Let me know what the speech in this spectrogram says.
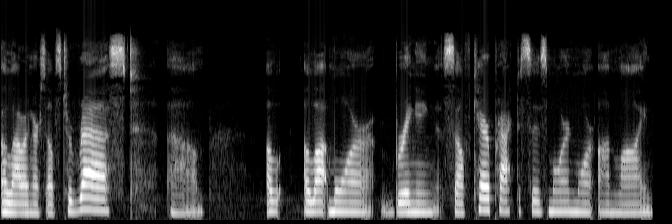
allowing ourselves to rest, um, a, a lot more bringing self care practices more and more online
